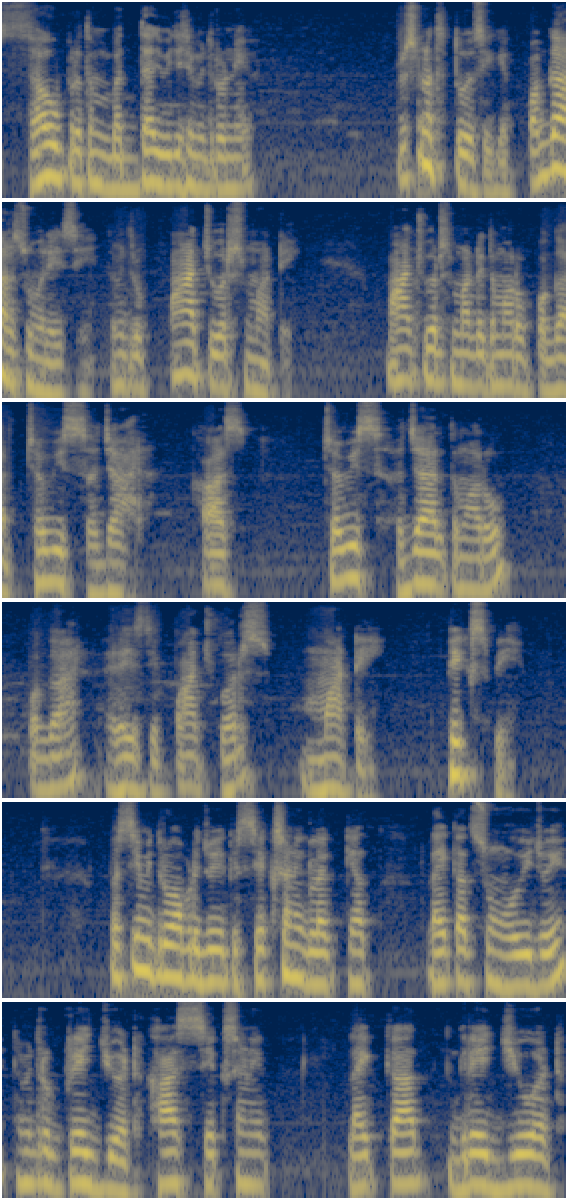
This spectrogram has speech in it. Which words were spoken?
સૌ પ્રથમ બધા જ વિદેશી મિત્રોને પ્રશ્ન થતો હશે કે પગાર શું રહેશે? તો મિત્રો, પાંચ વર્ષ માટે પાંચ વર્ષ માટે તમારો પગાર છવ્વીસ હજાર. ખાસ છવ્વીસ હજાર તમારો પગાર રહેશે પાંચ વર્ષ માટે. ફિક્સ પે પછી મિત્રો આપણે જોઈએ કે શૈક્ષણિક લાયકાત લાયકાત શું હોવી જોઈએ? તો મિત્રો ગ્રેજ્યુએટ ખાસ શૈક્ષણિક લાયકાત ગ્રેજ્યુએટ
